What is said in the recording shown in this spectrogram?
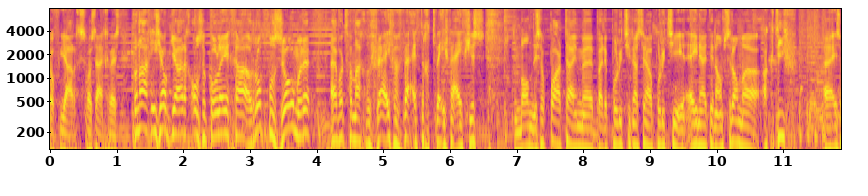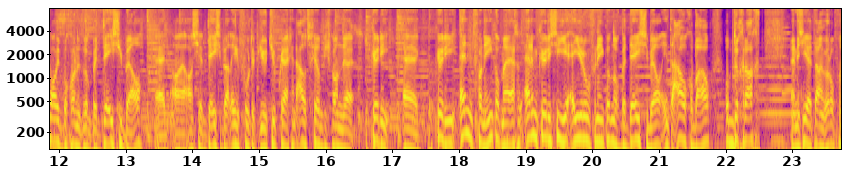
ook verjaardag zou zijn geweest. Vandaag is hij ook jarig, onze collega Rob van Zomeren. Hij wordt vandaag 55, twee vijfjes. De man is ook parttime eh, bij de politie, Nationale Politie eenheid in Amsterdam eh, actief. Hij is ooit begonnen natuurlijk bij Decibel. En eh, als je Decibel invoert op YouTube... krijg je een oud filmpje van eh, Curry, eh, Curry en Van Inkel. Maar eigenlijk Adam Curry zie je en Jeroen Van Inkel nog bij Decibel... in het oude gebouw op de gracht. En dan zie je uiteindelijk Rob van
